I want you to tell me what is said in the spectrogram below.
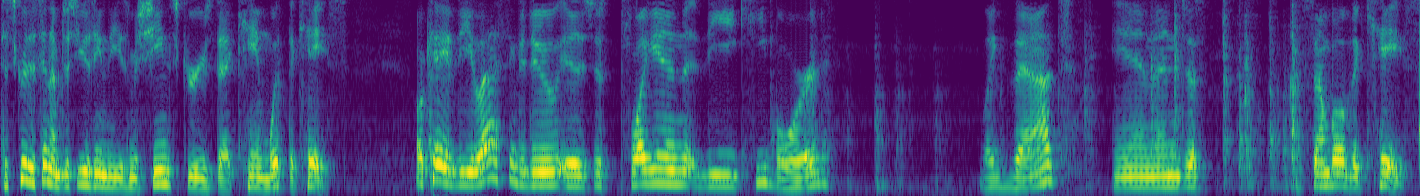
To screw this in, I'm just using these machine screws that came with the case. Okay, the last thing to do is just plug in the keyboard like that and then just assemble the case.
